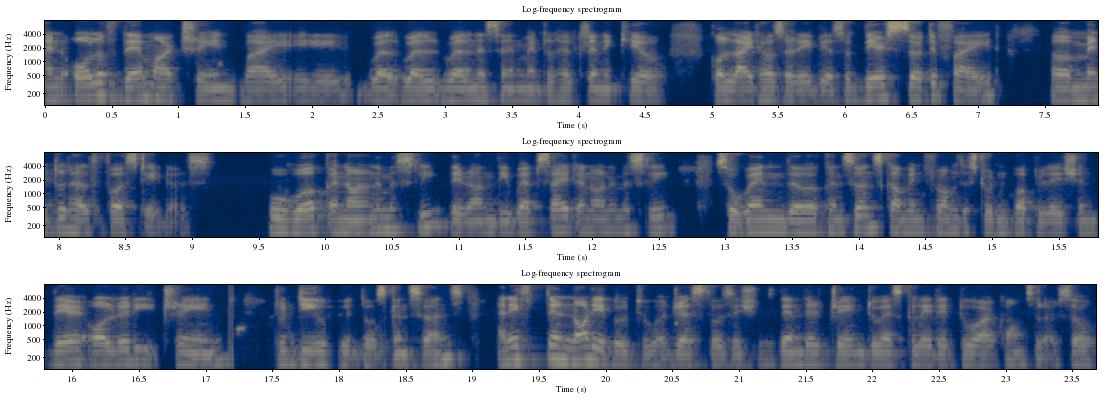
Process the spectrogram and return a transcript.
and all of them are trained by a well, well wellness and mental health clinic here called lighthouse arabia so they're certified uh, mental health first aiders who work anonymously. They run the website anonymously. So when the concerns come in from the student population, they're already trained to deal with those concerns. And if they're not able to address those issues, then they're trained to escalate it to our counselor. So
